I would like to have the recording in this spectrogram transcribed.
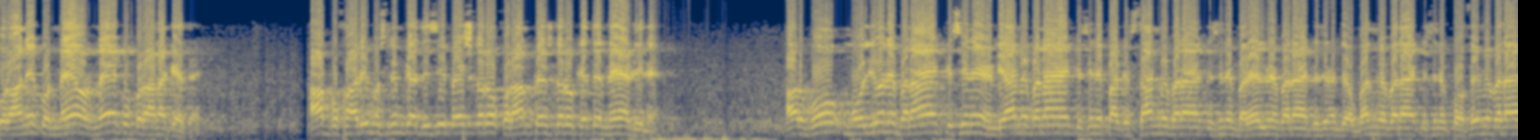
پرانے کو نئے اور نئے کو پرانا کہتے ہیں۔ آپ بخاری، مسلم کے حدیثی پیش کرو، قرآن پیش کرو، کہتے ہیں نئے دین ہے۔ اور وہ مولیوں نے بنایا، کسی نے انڈیا میں بنایا، کسی نے پاکستان میں بنایا، کسی نے بریل میں بنایا، کسی نے دیوبند میں بنایا، کسی نے کوفے میں بنایا،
